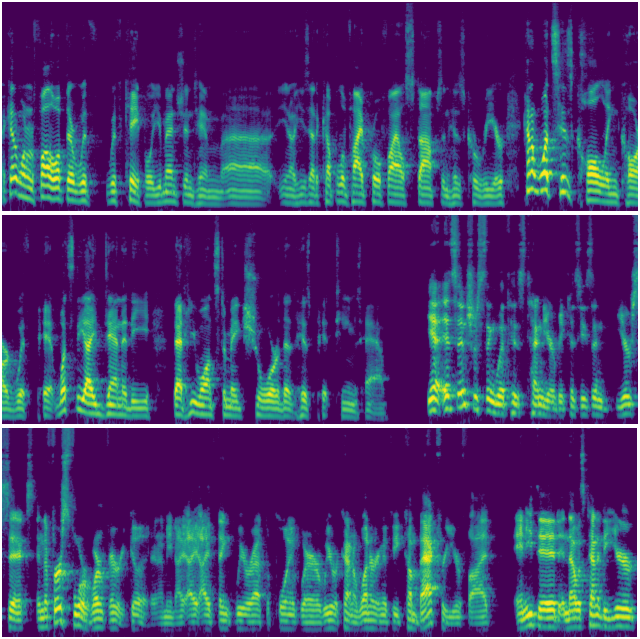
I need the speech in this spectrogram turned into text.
I kind of wanted to follow up there with with Capel. You mentioned him. Uh, you know, he's had a couple of high profile stops in his career. Kind of, what's his calling card with Pitt? What's the identity that he wants to make sure that his Pitt teams have? Yeah, it's interesting with his tenure because he's in year six, and the first four weren't very good. And I mean, I, I think we were at the point where we were kind of wondering if he'd come back for year five, and he did. And that was kind of the year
